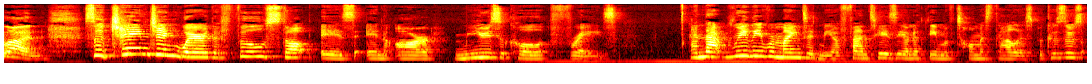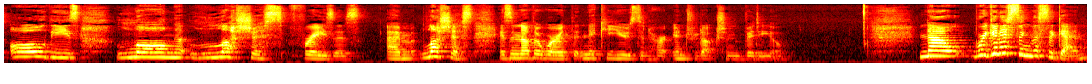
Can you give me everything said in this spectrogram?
Everyone. So changing where the full stop is in our musical phrase. And that really reminded me of Fantasia on a theme of Thomas Tallis because there's all these long, luscious phrases. Um, luscious is another word that Nikki used in her introduction video. Now, we're going to sing this again,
